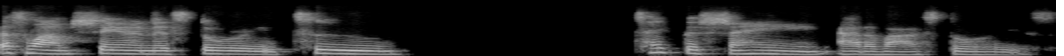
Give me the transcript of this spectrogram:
That's why I'm sharing this story to take the shame out of our stories,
